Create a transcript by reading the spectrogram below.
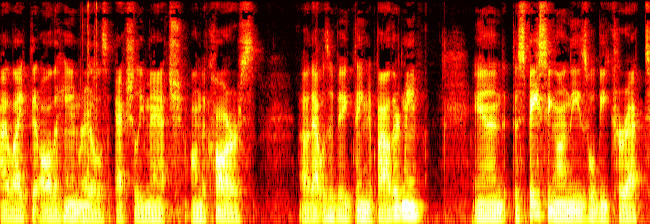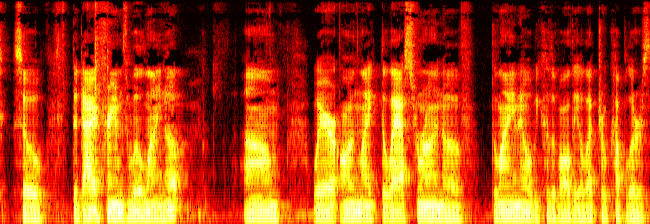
I like that all the handrails actually match on the cars. Uh, that was a big thing that bothered me. And the spacing on these will be correct. So the diaphragms will line up. Um, where on like the last run of the Lionel, because of all the electrocouplers,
